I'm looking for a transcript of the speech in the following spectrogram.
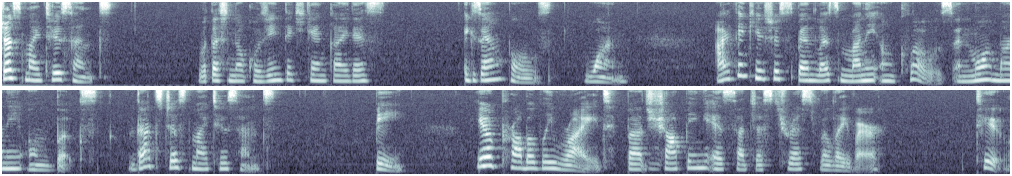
Just my two cents 私の個人的見解です。Examples 1 I think you should spend less money on clothes and more money on books. That's just my two cents. B. You're probably right, but shopping is such a stress reliever. 2.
